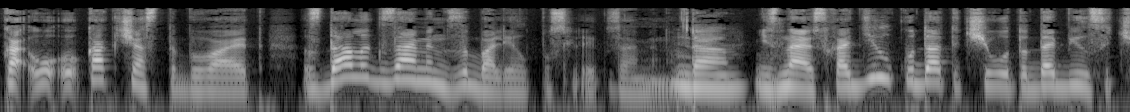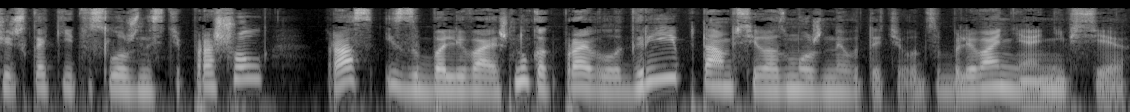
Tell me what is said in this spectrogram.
Как, часто бывает? Сдал экзамен, заболел после экзамена. Да. Не знаю, сходил куда-то, чего-то добился, через какие-то сложности прошел, раз и заболеваешь. Ну, как правило, грипп, там всевозможные вот эти вот заболевания, они все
